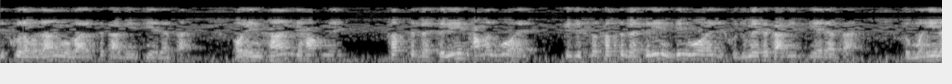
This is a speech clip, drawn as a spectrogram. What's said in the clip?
جس کو رمضان مبارک سے تعبیر کیا جاتا ہے۔ اور انسان کے حق میں سب سے بہترین عمل وہ ہے کہ جس کا سب سے بہترین دن وہ ہے جس کو جمعے سے تعبیر کیا جاتا ہے۔ تو مہینہ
